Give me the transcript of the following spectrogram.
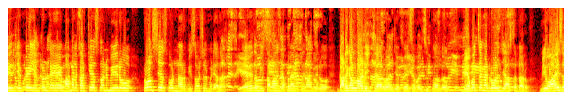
మీరు చెప్పే కాలేదు. మమ్మల్ని కట్ చేసుకొని మీరు ట్రోల్స్ చేసుకుంటున్నారు మీ సోషల్ మీడియాలో ఏదో మీకు సమాధానం? చెప్పలేకపోయినా మీరు రావు. గడగడలాడించారు అని చెప్పేసి. వైసీపీ వాళ్ళు బీభత్సంగా ట్రోల్ చేస్తున్నారు మీ వాయిస్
